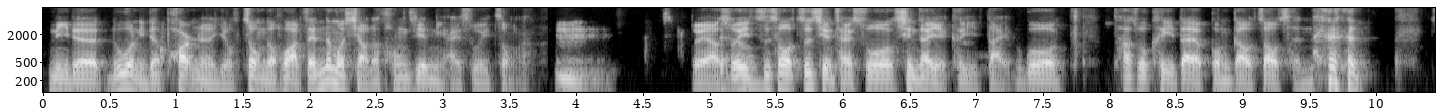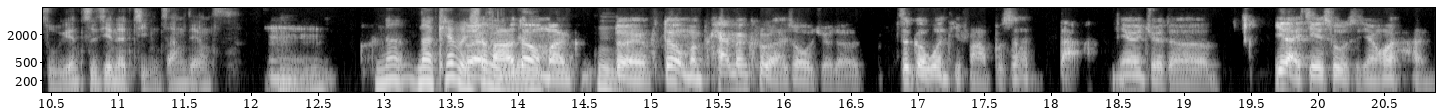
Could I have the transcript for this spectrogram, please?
你的如果你的 partner 有中的话，在那么小的空间你还是会中啊。嗯，对啊，所以之后之前才说现在也可以带，不过他说可以带的公告造成 组员之间的紧张这样子。嗯。那那 Kevin 反而对我们、嗯、对对我们 cabin crew 来说，我觉得这个问题反而不是很大，因为觉得一来接触的时间会很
